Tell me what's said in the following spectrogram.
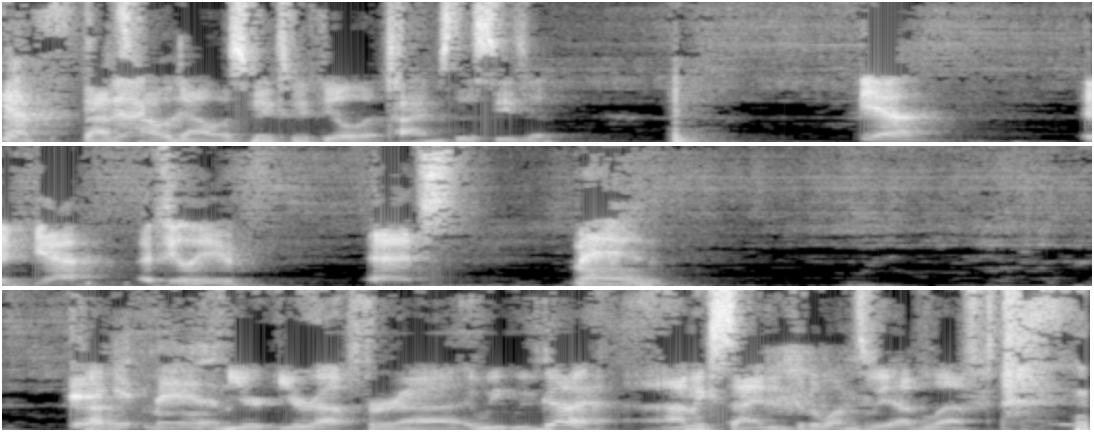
Yeah, that's, that's how. Dallas makes me feel at times this season. Yeah. It- yeah, I feel you. That's man. Dang Uh, it, man. You're you're up for. Uh, we, we've got a. I'm excited for the ones we have left.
